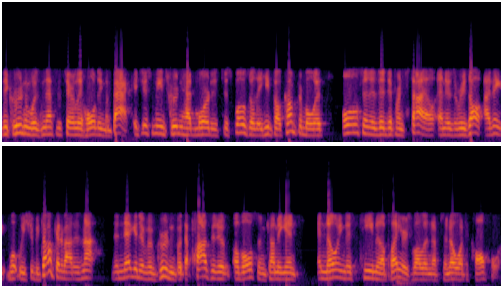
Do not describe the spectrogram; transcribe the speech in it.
that Gruden was necessarily holding them back. It just means Gruden had more at his disposal that he felt comfortable with. Olson is a different style, and as a result, I think what we should be talking about is not the negative of Gruden, but the positive of Olson coming in and knowing this team and the players well enough to know what to call for.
